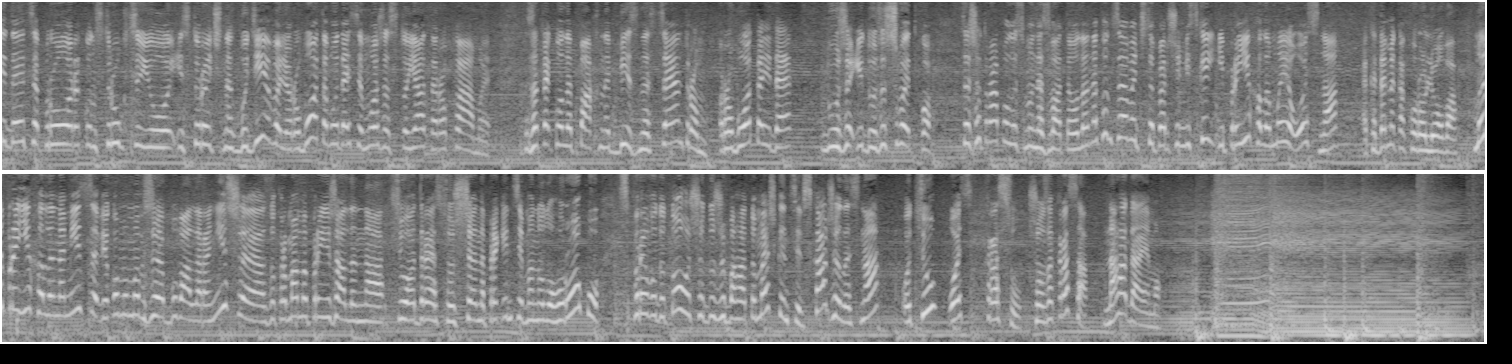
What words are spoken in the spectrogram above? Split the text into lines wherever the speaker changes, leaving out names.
йдеться про реконструкцію історичних будівель, робота в Одесі може стояти роками. Зате, коли пахне бізнес-центром, робота йде дуже і дуже швидко. Це що трапилось? Мене звати Олена Концевич, це перший міський, і приїхали ми ось на академіка Корольова. Ми приїхали на місце, в якому ми вже бували раніше. Зокрема, ми приїжджали на цю адресу ще наприкінці минулого року з приводу того, що дуже багато мешканців скаржились на оцю ось красу. Що за краса? Нагадаємо.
